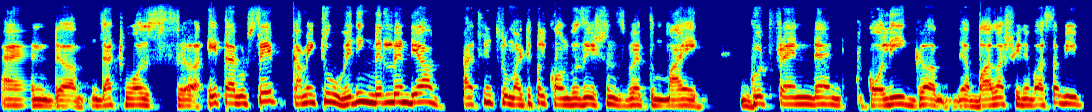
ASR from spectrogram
And um, that was uh, it, I would say. Coming to winning Middle India, I think through multiple conversations with my good friend and colleague, um, Bala Srinivasa, we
